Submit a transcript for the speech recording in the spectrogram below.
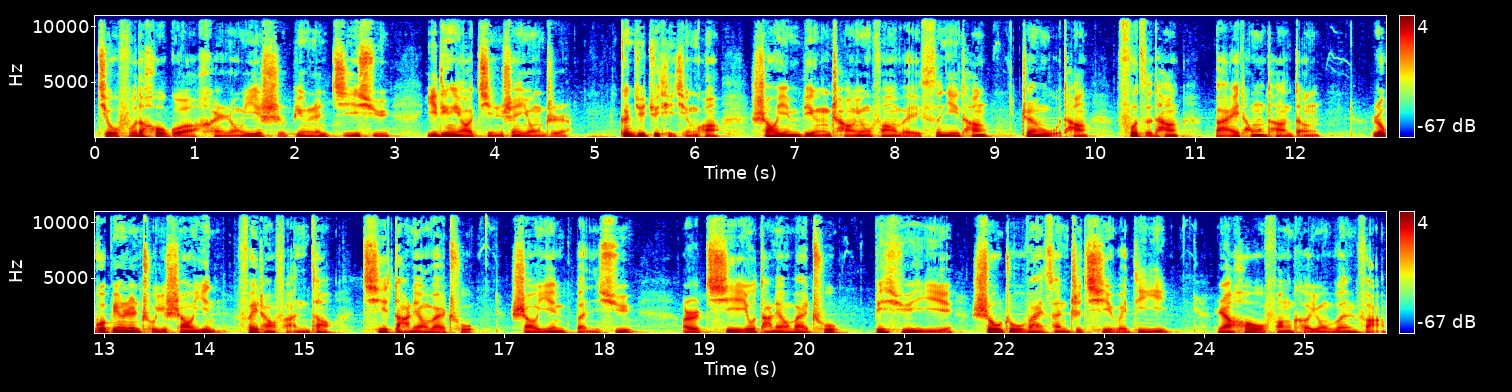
久服的后果很容易使病人急需，一定要谨慎用之。根据具体情况，少阴病常用方为四逆汤、真武汤、附子汤、白通汤等。如果病人处于少阴，非常烦躁，气大量外出，少阴本虚，而气又大量外出，必须以收住外散之气为第一，然后方可用温法。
